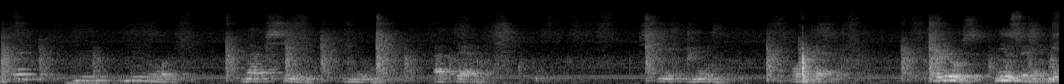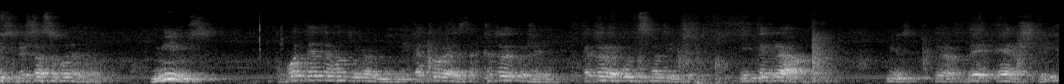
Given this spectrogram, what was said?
от R, вот, на пси от R, пси от R, плюс, минус, минус, собой это, минус вот это вот уравнение, которое, которое, которое будет, смотрите, интеграл минус dr штрих.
